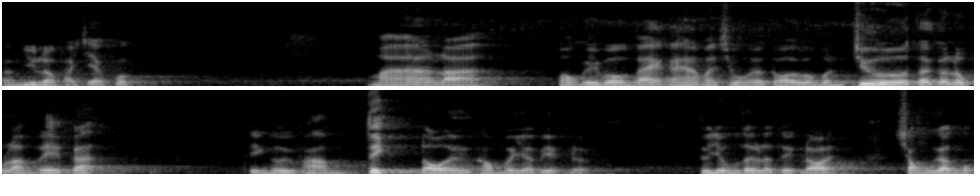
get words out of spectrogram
gần như là phải che khuất. Mà là một vị bồ tát ha, mà xuống cái cõi của mình chưa tới cái lúc làm việc á, thì người phàm tuyệt đối không bao giờ biết được. Tôi dùng từ là tuyệt đối. Sống gần một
